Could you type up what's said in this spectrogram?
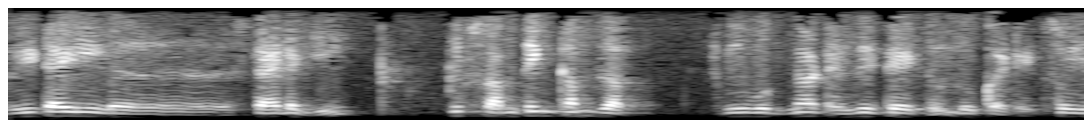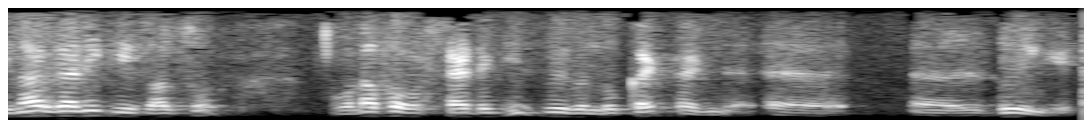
retail uh, strategy, if something comes up, we would not hesitate to look at it. So inorganic is also one of our strategies we will look at and uh, uh, doing it.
